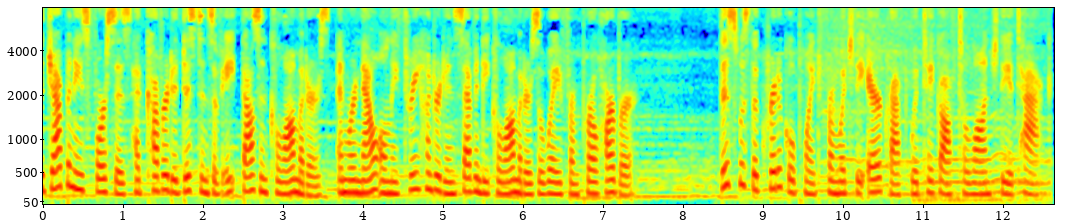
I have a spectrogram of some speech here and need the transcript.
The Japanese forces had covered a distance of 8,000 kilometers and were now only 370 kilometers away from Pearl Harbor. This was the critical point from which the aircraft would take off to launch the attack.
